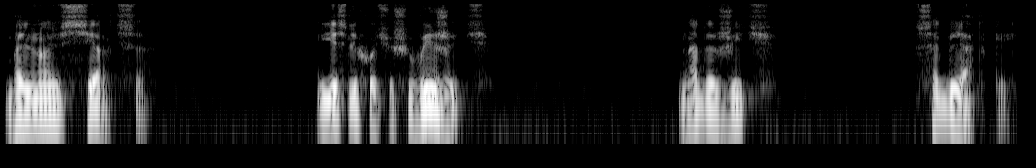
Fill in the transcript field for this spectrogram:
больное сердце. И если хочешь выжить, надо жить с оглядкой.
